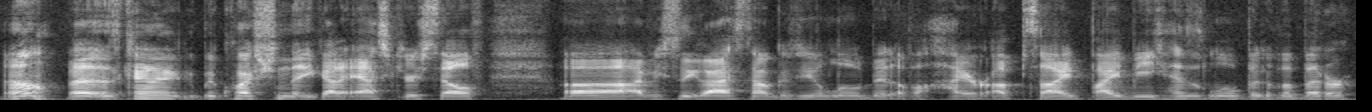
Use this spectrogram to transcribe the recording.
Oh, that's kind of the question that you got to ask yourself. Uh, obviously, Glasnow gives you a little bit of a higher upside. Bibee has a little bit of a better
